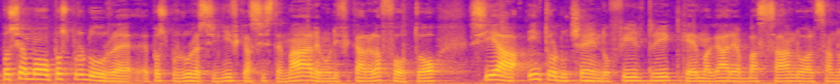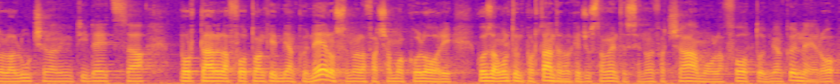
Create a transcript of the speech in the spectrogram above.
Possiamo post-produrre, e post-produrre significa sistemare, modificare la foto, sia introducendo filtri che magari abbassando alzando la luce, la nitidezza, portare la foto anche in bianco e nero se noi la facciamo a colori, cosa molto importante perché giustamente se noi facciamo la foto in bianco e nero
